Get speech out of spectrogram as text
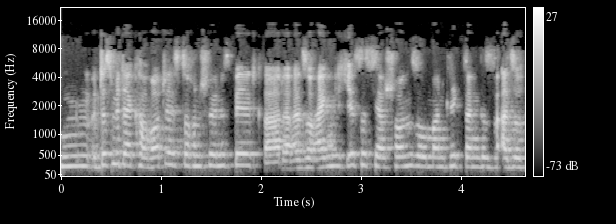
Hm, das mit der Karotte ist doch ein schönes Bild gerade. Also eigentlich ist es ja schon so, man kriegt dann, also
